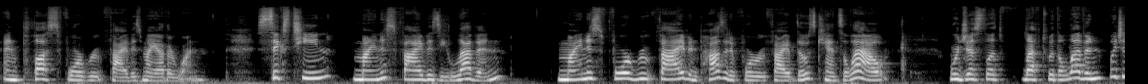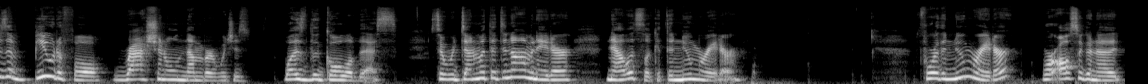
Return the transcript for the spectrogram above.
and plus 4 root 5 is my other one. 16 minus 5 is 11. Minus 4 root 5 and positive 4 root 5, those cancel out. We're just left, left with 11, which is a beautiful rational number, which is was the goal of this. So we're done with the denominator. Now let's look at the numerator. For the numerator, we're also going to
